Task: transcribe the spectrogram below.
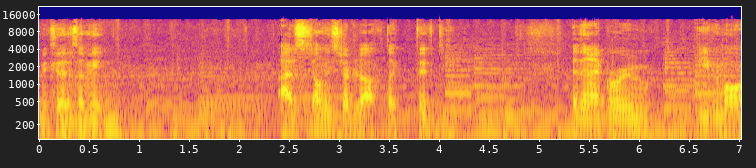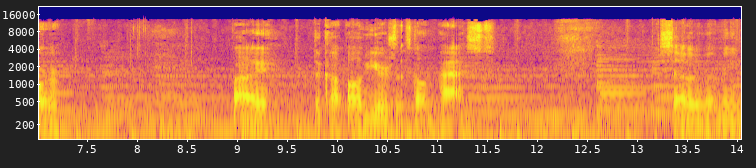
because I mean I just only started off with like 50 and then I grew even more by the couple of years that's gone past. So I mean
